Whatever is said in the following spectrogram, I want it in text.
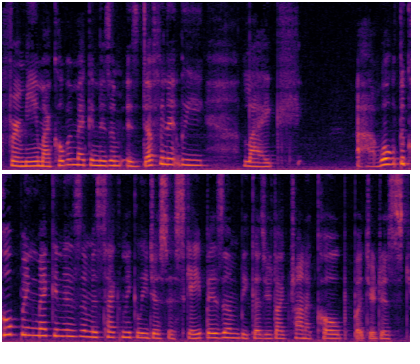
for me, my coping mechanism is definitely like, uh, well, the coping mechanism is technically just escapism because you're like trying to cope, but you're just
